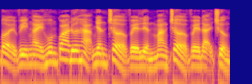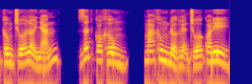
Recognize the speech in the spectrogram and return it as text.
bởi vì ngày hôm qua đưa hạ nhân trở về liền mang trở về đại trưởng công chúa lời nhắn, rất có không, mà không được huyện chúa qua đi.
